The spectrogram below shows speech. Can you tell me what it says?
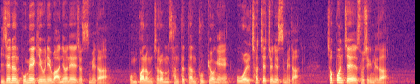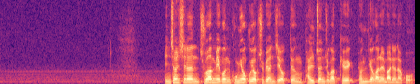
이제는 봄의 기운이 완연해졌습니다. 봄바람처럼 산뜻한 부평의 5월 첫째 주 뉴스입니다. 첫 번째 소식입니다. 인천시는 주한미군 공여구역 주변 지역 등 발전종합계획 변경안을 마련하고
